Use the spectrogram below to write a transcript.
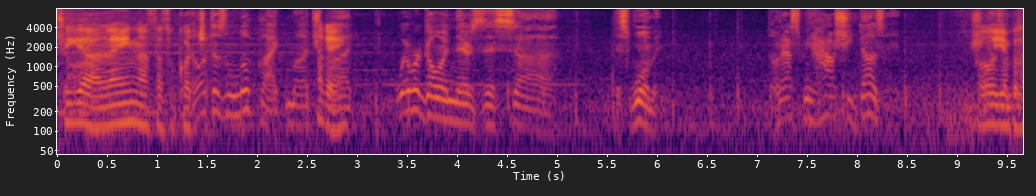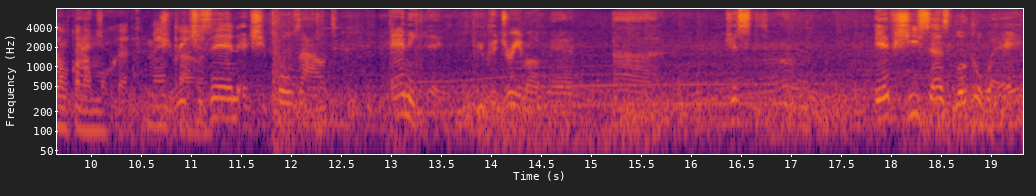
Sigue a Alain hasta su coche. Okay. where we're going, there's this, uh, this woman. Don't ask me how she does it. Oh, empezamos con las mujeres. Me She reaches in and she pulls out anything you could dream of, man. Uh, just, um, if she says look away,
